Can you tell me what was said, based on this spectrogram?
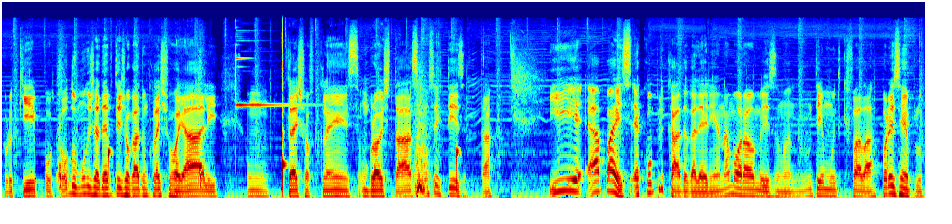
Porque, pô, todo mundo já deve ter jogado um Clash Royale, um Clash of Clans, um Brawl Stars, com certeza, tá? E, rapaz, é complicado, galerinha. Na moral mesmo, mano. Não tem muito o que falar. Por exemplo,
